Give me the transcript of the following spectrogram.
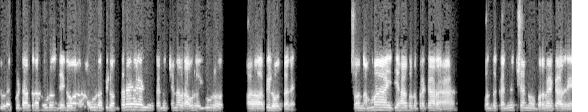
ಇವ್ರು ಅಕ್ವಿಟ್ ಆದ್ರೆ ಅವರು ಅವ್ರು ಅಪೀಲ್ ಹೋಗ್ತಾರೆ, ಇವ್ರು ಕನ್ವಿಕ್ಷನ್ ಆದ್ರೆ ಅವ್ರು, ಇವ್ರು ಅಪೀಲ್ ಹೋಗ್ತಾರೆ. ಸೊ ನಮ್ಮ ಇತಿಹಾಸದ ಪ್ರಕಾರ ಒಂದು ಕನ್ವಿಕ್ಷನ್ ಬರಬೇಕಾದ್ರೆ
